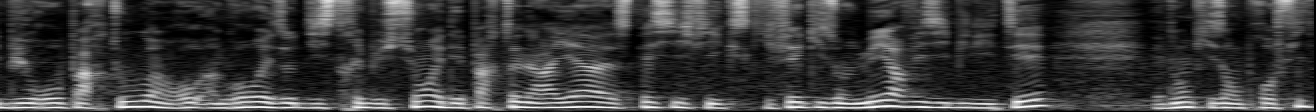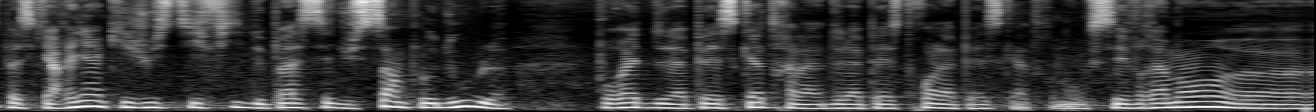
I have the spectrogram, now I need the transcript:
bureaux partout, un, gros réseau de distribution et des partenariats spécifiques, ce qui fait qu'ils ont une meilleure visibilité et donc ils en profitent parce qu'il n'y a rien qui justifie de passer du simple au double pour être de la PS4 à la, de la PS3 à la PS4. Donc c'est vraiment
